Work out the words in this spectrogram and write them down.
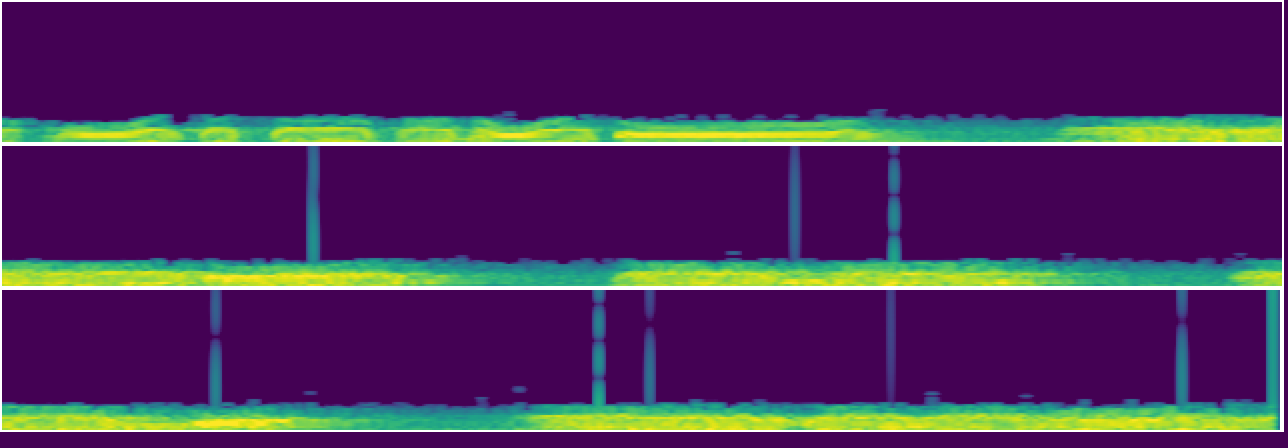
นะโมตัสสะภะคะวะโตนะโมตัสสะสัมมาสัมพุทธัสสะนะโตัส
